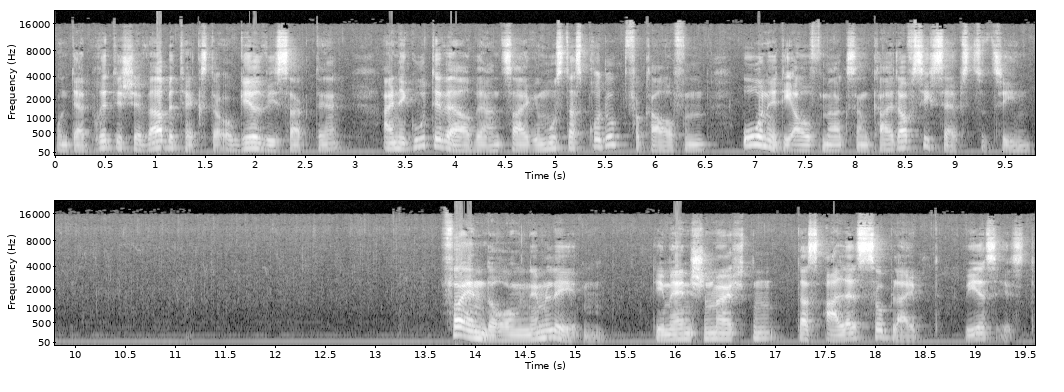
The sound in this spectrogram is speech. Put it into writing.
Und der britische Werbetexter Ogilvy sagte, eine gute Werbeanzeige muss das Produkt verkaufen, ohne die Aufmerksamkeit auf sich selbst zu ziehen. Veränderungen im Leben. Die Menschen möchten, dass alles so bleibt, wie es ist.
